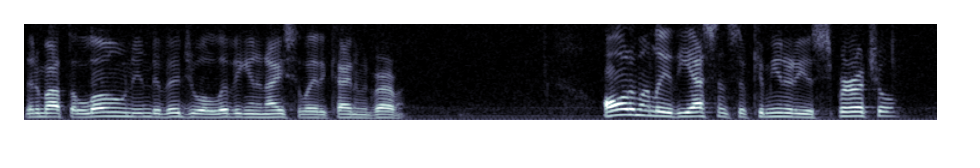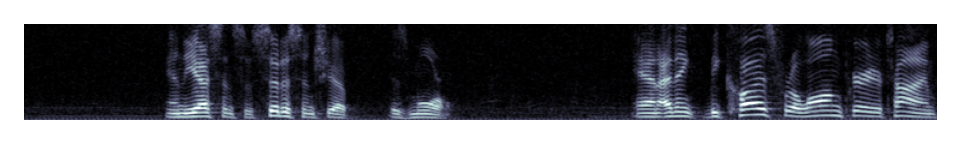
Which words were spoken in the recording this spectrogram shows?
than about the lone individual living in an isolated kind of environment. Ultimately, the essence of community is spiritual, and the essence of citizenship is moral. And I think because for a long period of time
